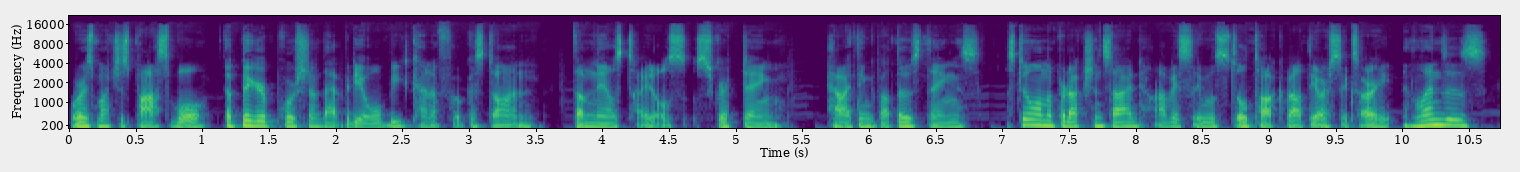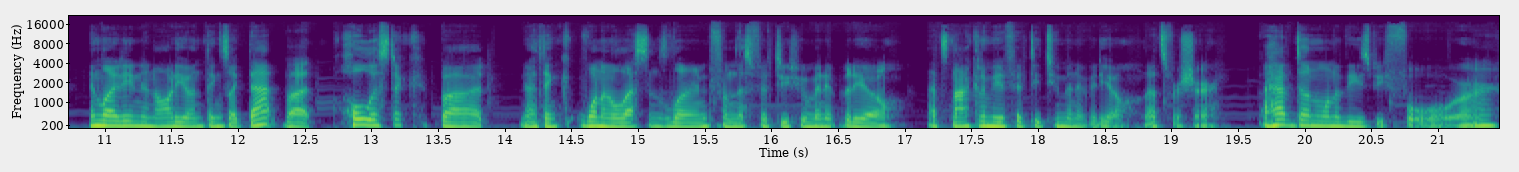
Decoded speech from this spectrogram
or as much as possible. A bigger portion of that video will be kind of focused on thumbnails, titles, scripting, how I think about those things. Still on the production side, obviously, we'll still talk about the R6, R8 and lenses and lighting and audio and things like that, but holistic. But you know, I think one of the lessons learned from this 52 minute video, that's not going to be a 52 minute video, that's for sure. I have done one of these before.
